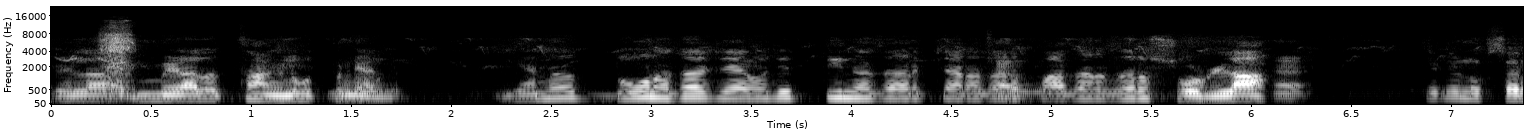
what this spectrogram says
त्याला मिळालं चांगलं उत्पन्न आलं. यानं दोन हजारच्या ऐवजी तीन हजार चार हजार चार हजार. पाच हजार जर सोडला नुकसान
